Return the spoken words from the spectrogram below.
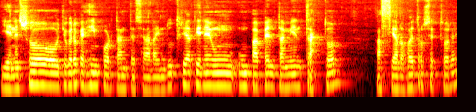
Y en eso yo creo que es importante. O sea, la industria tiene un, papel también tractor hacia los otros sectores.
